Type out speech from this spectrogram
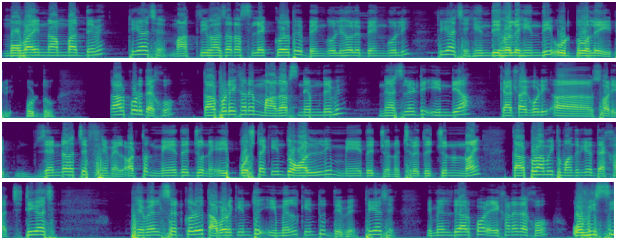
মোবাইল নাম্বার দেবে, ঠিক আছে? মাতৃভাষাটা সিলেক্ট করবে, বেঙ্গলি হলে বেঙ্গলি, ঠিক আছে? হিন্দি হলে হিন্দি, উর্দু হলে উর্দু। তারপরে দেখো, তারপরে এখানে মাদার্স নেম দেবে nationality India category sorry gender হচ্ছে ফিমেল অর্থাৎ মেয়েদের জন্য। এই পোস্টটা কিন্তু অনলি মেয়েদের জন্য, ছেলেদের জন্য নয়। তারপর আমি তোমাদেরকে দেখাচ্ছি, ঠিক আছে? ফিমেল সেট করবে তারপর কিন্তু ইমেল কিন্তু দেবে, ঠিক আছে? ইমেল দেওয়ার পর এখানে দেখো ওবিসি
